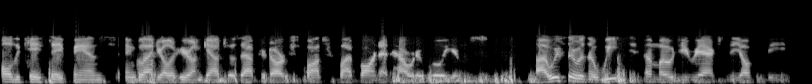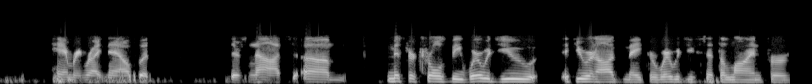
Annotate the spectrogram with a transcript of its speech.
all the K State fans, and glad y'all are here on Gauchos After Dark, sponsored by Barnett Howard and Williams. I wish there was a wheat emoji reaction that y'all could be hammering right now, but there's not. Um, Mr. Trollsby, where would you if you were an odds maker, where would you set the line for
